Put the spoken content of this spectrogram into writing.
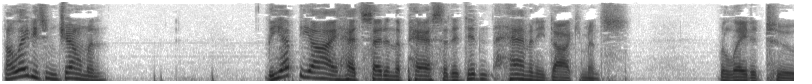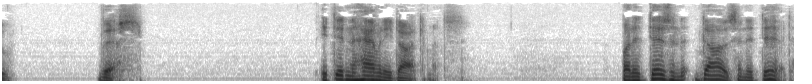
Now, ladies and gentlemen, the FBI had said in the past that it didn't have any documents related to this. It didn't have any documents. But it does and it does and it did.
